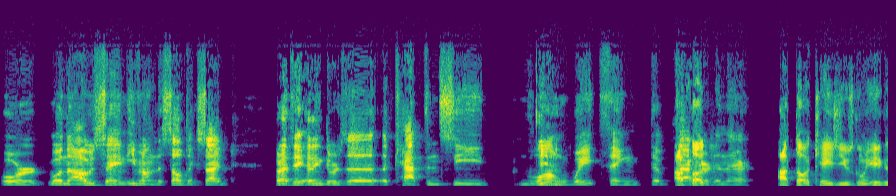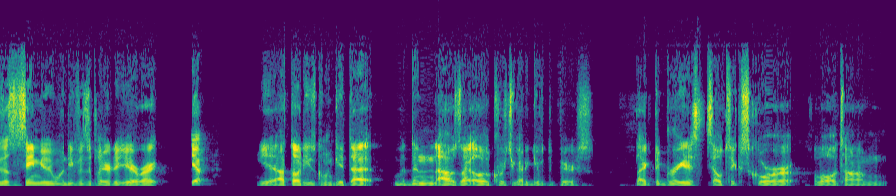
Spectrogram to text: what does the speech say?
or well, no, I was saying even on the Celtics side, but I think I think there was a, a captaincy long wait thing that I factored thought- in there. I thought KG was going to get because that's the same year he won Defensive Player of the Year, right? Yep. Yeah, I thought he was going to get that, but then I was like, oh, of course you got to give it to Pierce, like the greatest Celtic scorer of all time.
